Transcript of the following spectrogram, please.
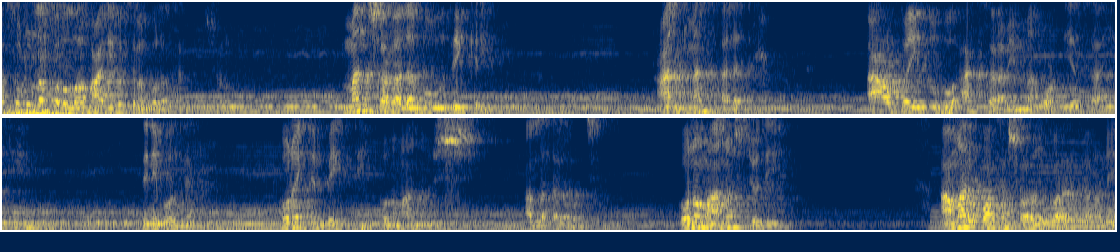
রাসূলুল্লাহ সাল্লাল্লাহু আলাইহি ওয়াসাল্লাম বলেছেন, শুনুন। মান শাগালাহু যিকরি আন মাসআলাতি, আ'তাইতুহু মিম্মা উ'তিয়া সাইলিন তিনি বললেন, কোন একজন ব্যক্তি, কোন মানুষ, আল্লাহ তাআলা বলছেন, কোন মানুষ যদি আমার কথা স্মরণ করার কারণে,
